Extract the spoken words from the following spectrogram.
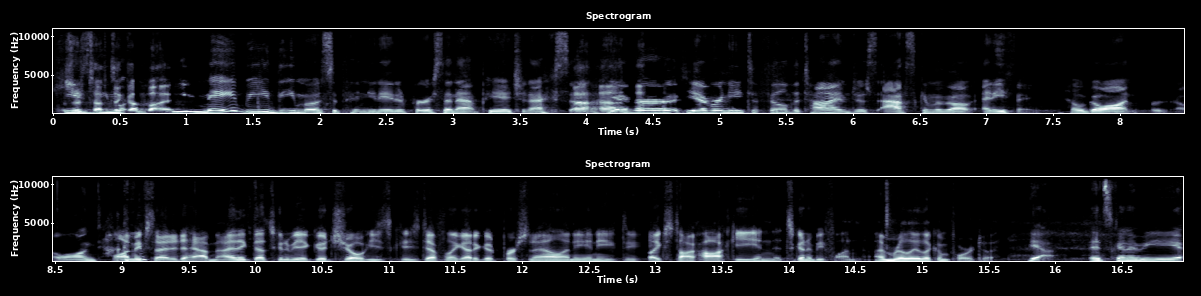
he's tough to mo- come by. he may be the most opinionated person at PHNX. So if you ever if you ever need to fill the time, just ask him about anything. He'll go on for a long time. Well, I'm excited to have him. I think that's going to be a good show. He's he's definitely got a good personality, and he, he likes to talk hockey, and it's going to be fun. I'm really looking forward to it. yeah, it's going to be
